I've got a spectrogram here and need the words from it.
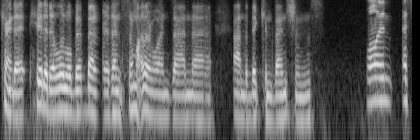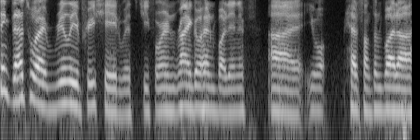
kind of hit it a little bit better than some other ones on uh, on the big conventions. Well, and I think that's what I really appreciate with G4. And Ryan, go ahead and butt in if uh, you have something. But uh,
